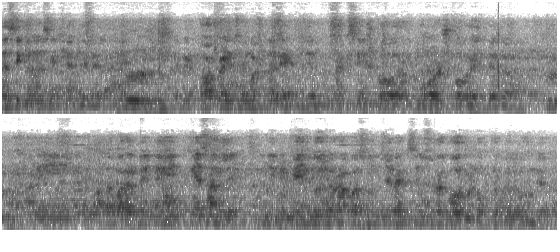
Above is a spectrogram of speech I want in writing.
लसीकरण सेक्शन दिलेलं आहे. सगळे टॉप एंडचे मशिनरी आहे म्हणजे वॅक्सिन स्टोअर कोल्ड स्टोरेज त्याचं. आणि आता बऱ्यापैकी इतके चांगले म्हणजे मेंदू ज्वरापासूनचे वॅक्सिन सुद्धा गव्हर्नमेंट उपलब्ध करून देतं.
